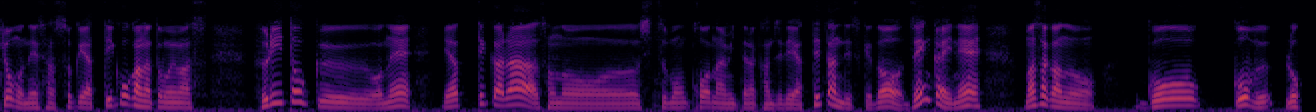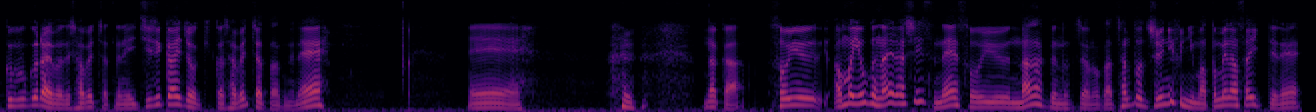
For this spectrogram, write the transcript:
今日もね早速やっていこうかなと思います。フリートークをねやってからその質問コーナーみたいな感じでやってたんですけど前回ねまさかの5 5部6部ぐらいまで喋っちゃってね1時間以上結果喋っちゃったんでね。えー なんかそういうあんま良くないらしいですね。そういう長くなっちゃうのか。ちゃんと12分にまとめなさいってね。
